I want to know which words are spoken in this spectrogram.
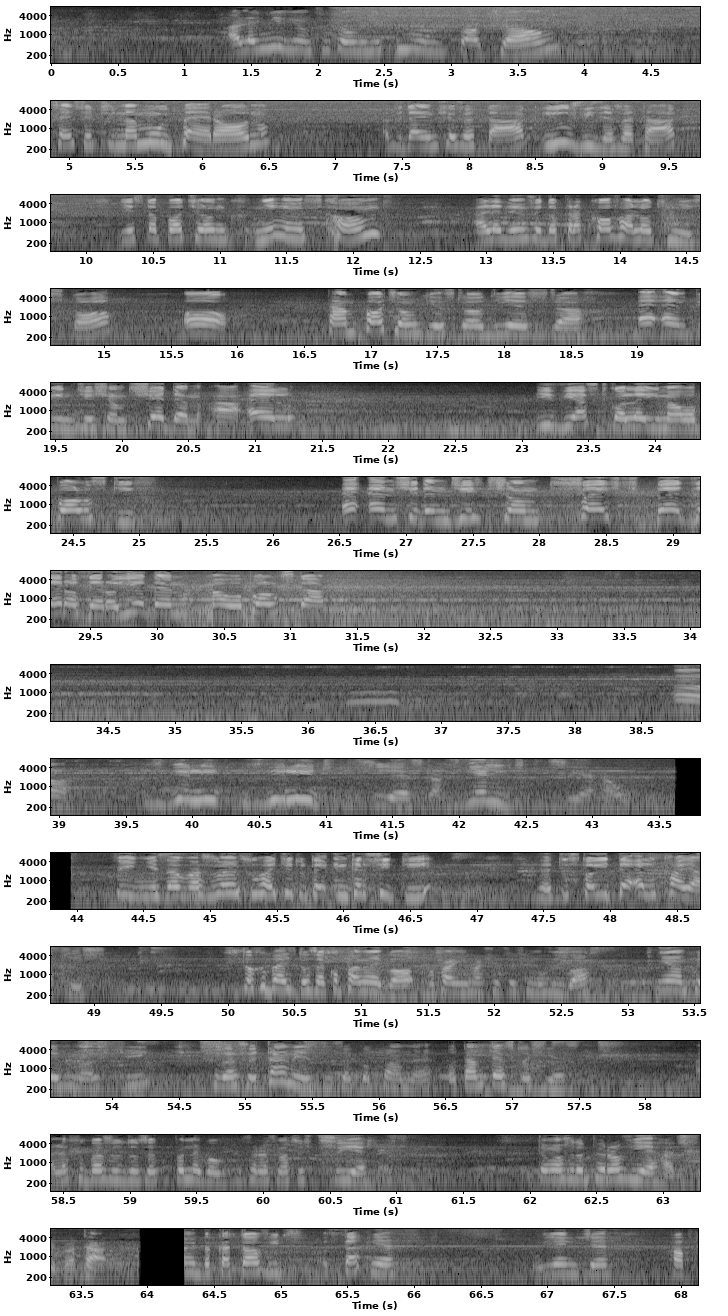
ale nie wiem, czy to jest mój pociąg w sensie, czy na mój peron Wydaje mi się, że tak. Już widzę, że tak. Jest to pociąg, nie wiem skąd, ale wiem, że do Krakowa lotnisko. O, tam pociąg jeszcze odjeżdża. EN57AL i wjazd kolei małopolskich E EN76B001 Małopolska A, z, Wieli, z Wieliczki przyjeżdża. Z Wieliczki przyjechał. Ty, nie zauważyłem, słuchajcie, tutaj Intercity, tu stoi TLK jakiś. To chyba jest do Zakopanego, bo pani właśnie coś mówiła. Nie mam pewności. Chyba, że tam jest do Zakopane, bo tam też coś jest. Ale chyba, że do Zakopanego, bo zaraz ma coś przyjechać. To może dopiero wjechać chyba, tak. Do Katowic. Ostatnie ujęcie. Hop.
